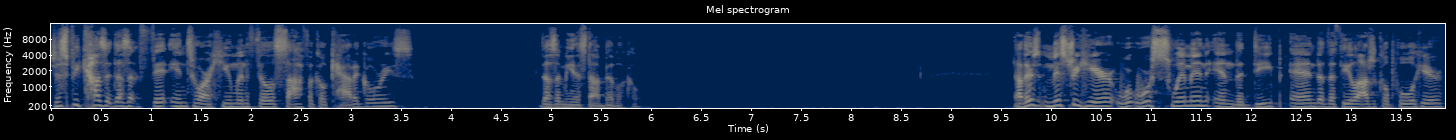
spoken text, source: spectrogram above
Just because it doesn't fit into our human philosophical categories doesn't mean it's not biblical. Now, there's mystery here. We're, we're swimming in the deep end of the theological pool here,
